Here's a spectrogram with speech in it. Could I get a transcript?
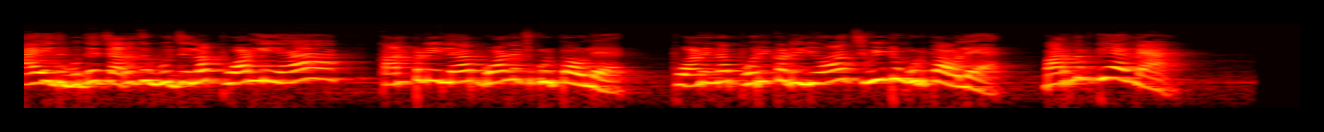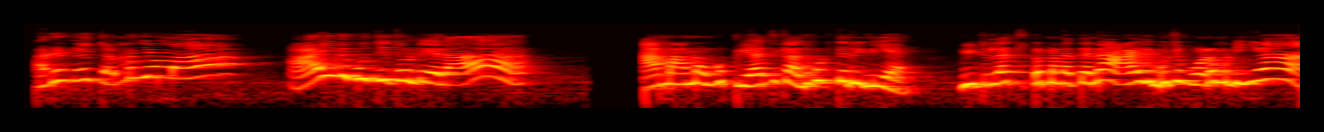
ஆயுத பூஜை சரக்கு பூஜை எல்லாம் போடலையா? கம்பெனில போனஸ் கொடுப்பாவல. போனீனா பொரி கடையும் ஸ்வீட்டும் கொடுப்பாவல. மறந்துட்டியா என்ன? அடே டேய் சம்மந்தம்மா ஆயுத பூஜை சொல்றியலா ஆமா ஆமா உங்க பேத்துக்கு அது கூட தெரியலையே. வீட்டுல சுத்தம் பண்ணத்தானே ஆயுத பூஜை போட முடியும்?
